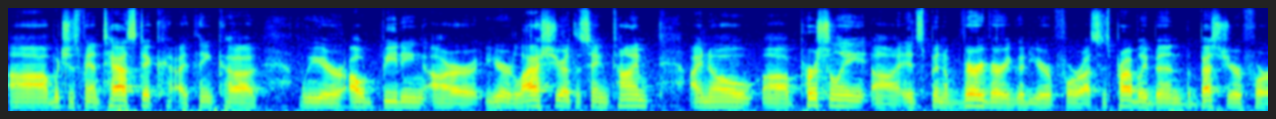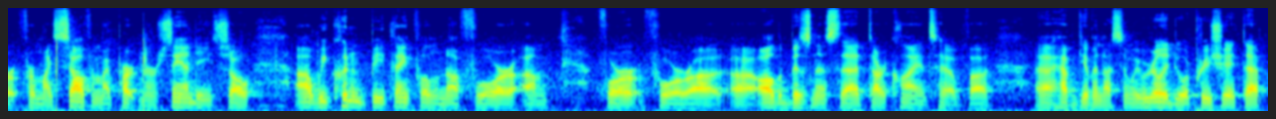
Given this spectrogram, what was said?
uh, which is fantastic. I think we are outbeating our year last year at the same time. I know uh, personally uh, it's been a very, very good year for us. It's probably been the best year for, for myself and my partner, Sandy. So uh, we couldn't be thankful enough for, um, for, for uh, uh, all the business that our clients have, uh, have given us, and we really do appreciate that.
